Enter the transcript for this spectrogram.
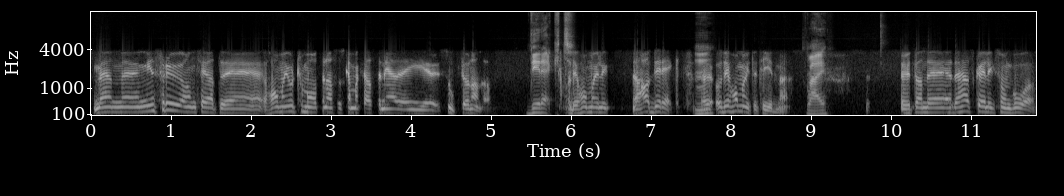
Men eh, min fru anser att eh, har man gjort tomaterna så ska man kasta ner det i eh, soptunnan då. Direkt? Och det har man ju, ja, direkt. Mm. Eh, Och det har man ju inte tid med. Nej. Utan det, det här ska ju liksom gå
